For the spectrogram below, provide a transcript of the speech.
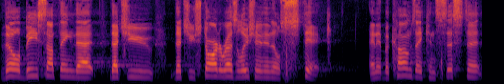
there'll be something that, that, you, that you start a resolution and it'll stick. And it becomes a consistent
